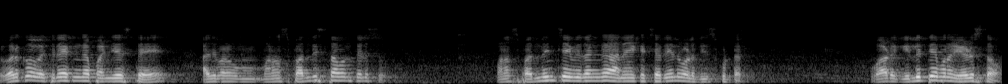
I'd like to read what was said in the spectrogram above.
ఎవరికో వ్యతిరేకంగా పనిచేస్తే అది మనం మనం స్పందిస్తామని తెలుసు. మనం స్పందించే విధంగా అనేక చర్యలు వాళ్ళు తీసుకుంటారు. వాడు గెలితే మనం ఏడుస్తాం.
